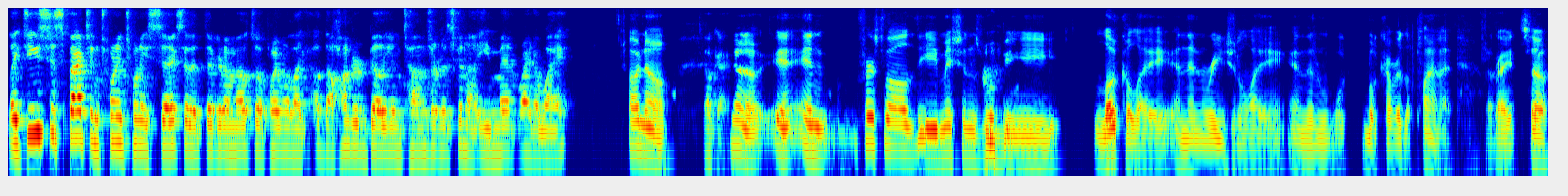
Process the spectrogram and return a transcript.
Like, do you suspect in 2026 that they're going to melt to a point where like the 100 billion tons are just going to emit right away? Oh no, Okay. No, no. And, and first of all, the emissions will be locally and then regionally, and then we'll, we'll cover the planet, Okay. right? So,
